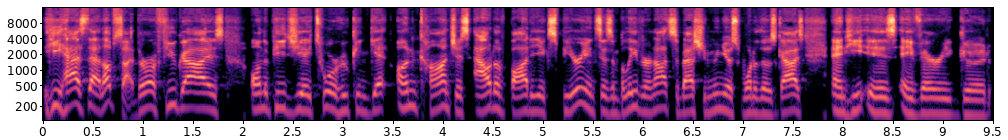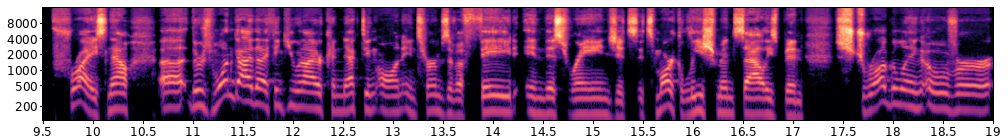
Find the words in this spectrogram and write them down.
he has that upside. There are a few guys on the PGA Tour who can get unconscious out of body experiences, and believe it or not, Sebastian Munoz, is one of those guys, and he is a very good price. Now, uh, there's one guy that I think you and I are connecting on in terms of a fade in this range. It's it's Mark Leishman. Sally's been struggling over.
